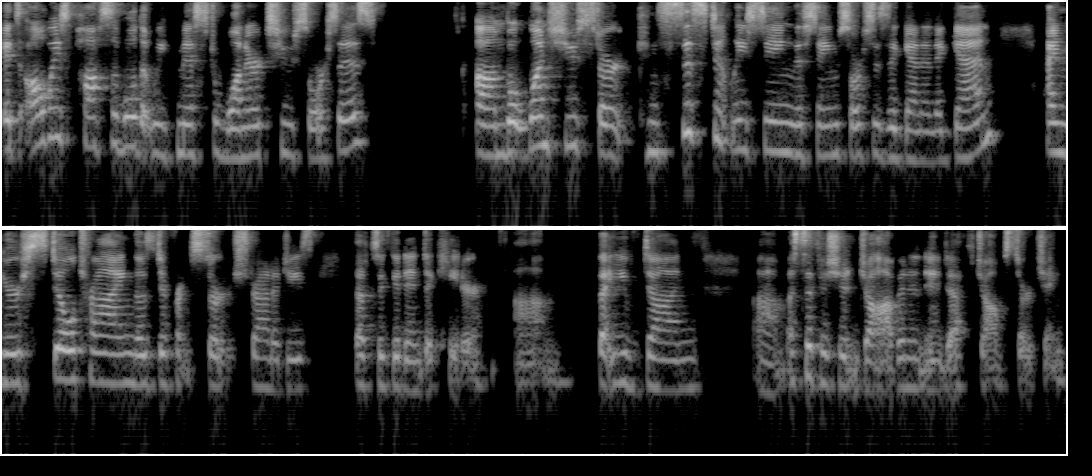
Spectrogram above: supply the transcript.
It's always possible that we've missed one or two sources um, but once you start consistently seeing the same sources again and again, and you're still trying those different search strategies, that's a good indicator um, that you've done um, a sufficient job and an in-depth job searching.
